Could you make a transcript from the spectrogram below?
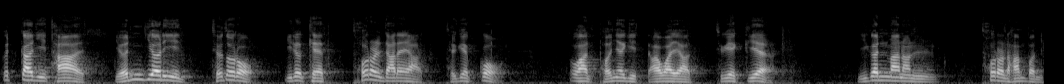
끝까지 다 연결이 되도록 이렇게 토를 달아야 되겠고 또한 번역이 나와야 되겠기에 이것만은 토를 한번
